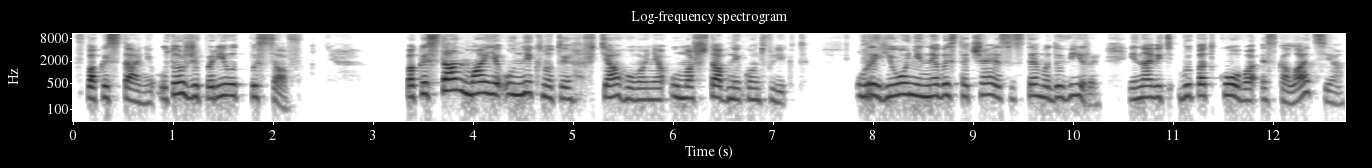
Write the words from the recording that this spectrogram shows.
в Пакистані у той же період писав: Пакистан має уникнути втягування у масштабний конфлікт. У регіоні не вистачає системи довіри, і навіть випадкова ескалація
